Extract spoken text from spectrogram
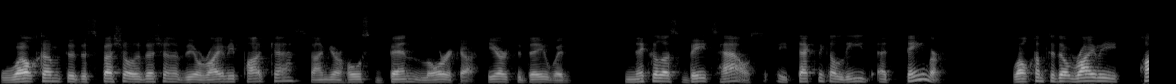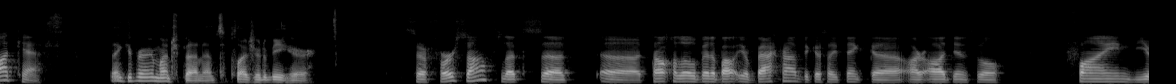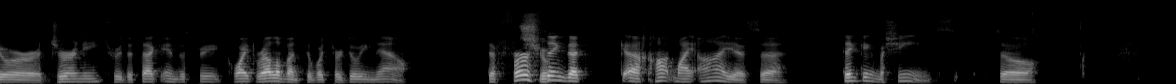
Welcome to the special edition of the O'Reilly Podcast. I'm your host, Ben Lorica, here today with Nikolaus Bates-Haus, a technical lead at Tamr. Welcome to the O'Reilly Podcast. Thank you very much, Ben. It's a pleasure to be here. So, first off, let's uh, uh, talk a little bit about your background because I think uh, our audience will find your journey through the tech industry quite relevant to what you're doing now. The first Sure. thing that uh, caught my eye is uh, thinking machines. So,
